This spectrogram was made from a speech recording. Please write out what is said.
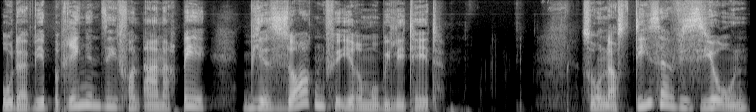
oder wir bringen sie von A nach B. Wir sorgen für ihre Mobilität. So, und aus dieser Vision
